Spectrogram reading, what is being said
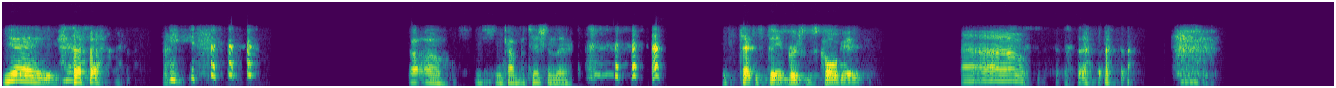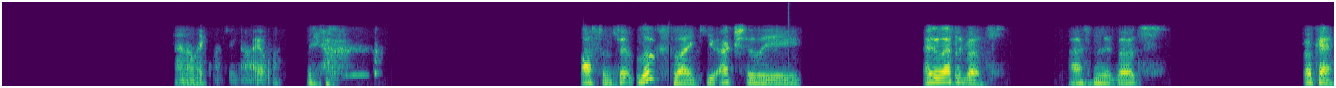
Yay! Uh-oh, there's some competition there. It's Texas State versus Colgate. oh, kind of like watching Iowa. Yeah. Awesome. So it looks like you actually any last minute votes. Last minute votes. Okay.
